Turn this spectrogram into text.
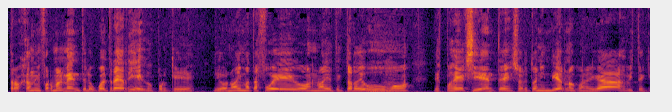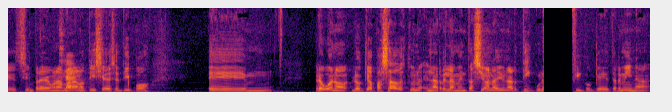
trabajando informalmente, lo cual trae riesgos porque digo, no hay matafuegos, no hay detector de humo, después hay accidentes, sobre todo en invierno con el gas, viste que siempre hay una Claro. mala noticia de ese tipo. Eh, pero bueno, lo que ha pasado es que en la reglamentación hay un artículo específico que determina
